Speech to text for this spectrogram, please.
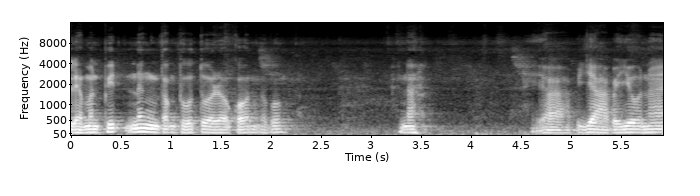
แล้วมันพิษนึ่งต้องตัวตัวเราก่อนครับผมนะอย่าอย่าไปโยนให้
